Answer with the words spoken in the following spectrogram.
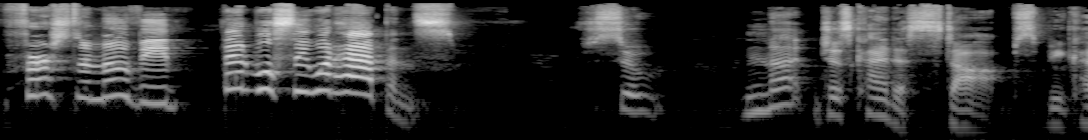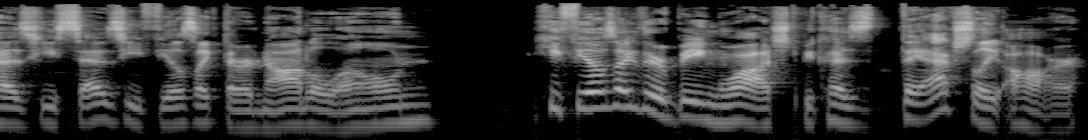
First the movie, then we'll see what happens. So Nut just kind of stops because he says he feels like they're not alone. He feels like they're being watched because they actually are.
